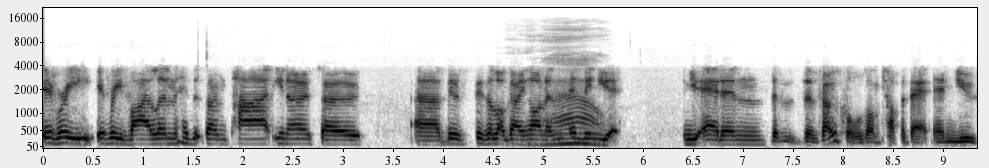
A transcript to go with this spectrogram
every every violin has its own part, you know. So uh, there's there's a lot going on, and, and then you and you add in the the vocals on top of that, and you've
